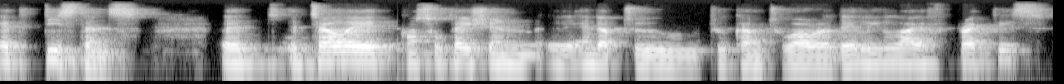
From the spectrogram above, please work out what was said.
at distance. a teleconsultation uh, end up to to come to our daily life practice,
